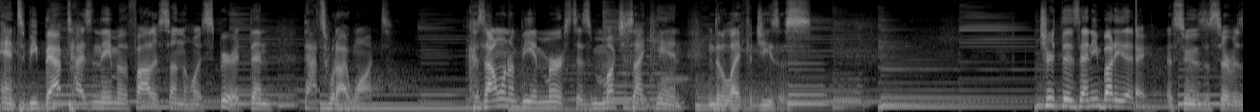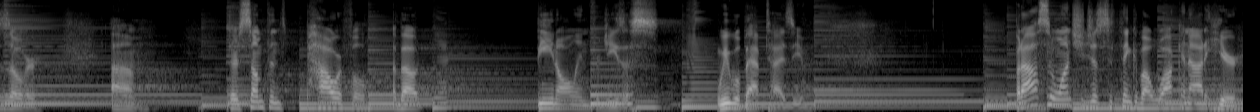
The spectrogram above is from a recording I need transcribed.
and to be baptized in the name of the Father, Son, and the Holy Spirit, then that's what I want. Because I want to be immersed as much as I can into the life of Jesus. Truth is, anybody as soon as the service is over, um, there's something powerful about being all in for Jesus. We will baptize you. But I also want you just to think about walking out of here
